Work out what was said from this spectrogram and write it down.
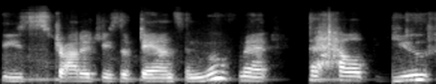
these strategies of dance and movement to help youth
